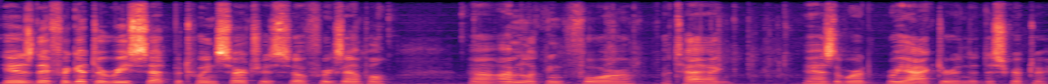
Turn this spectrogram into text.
is they forget to reset between searches. So for example, uh, I'm looking for a tag. that has the word reactor in the descriptor.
